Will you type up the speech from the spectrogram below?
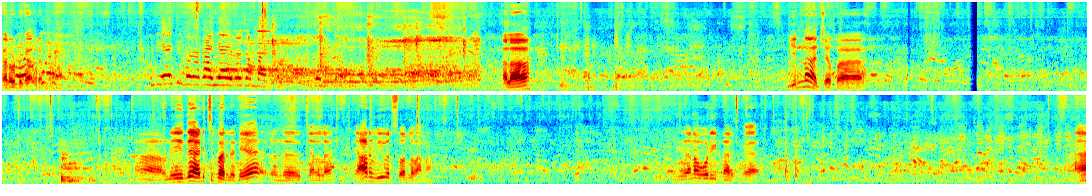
கரோட்டு காக்கிற ஹலோ? என்ன ஆச்சுப்பா நீ இது அடிச்சு பாருலடி அந்த சேனலில் யாரும் வியூவர்ஸ் வரல தானா? இது வேணா ஓடிக்கிட்டு தான் இருக்குங்க. ஆ.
